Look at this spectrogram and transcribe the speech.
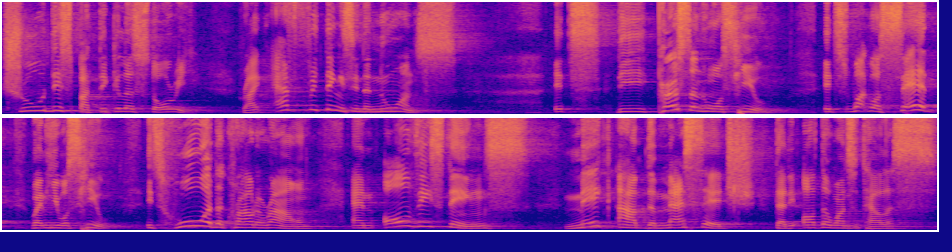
through this particular story, right? Everything is in the nuance. It's the person who was healed, it's what was said when he was healed, it's who were the crowd around, and all these things make up the message that the author wants to tell us.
